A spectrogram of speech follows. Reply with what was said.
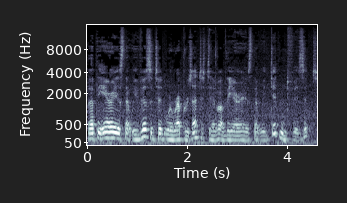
that the areas that we visited were representative of the areas that we didn't visit.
